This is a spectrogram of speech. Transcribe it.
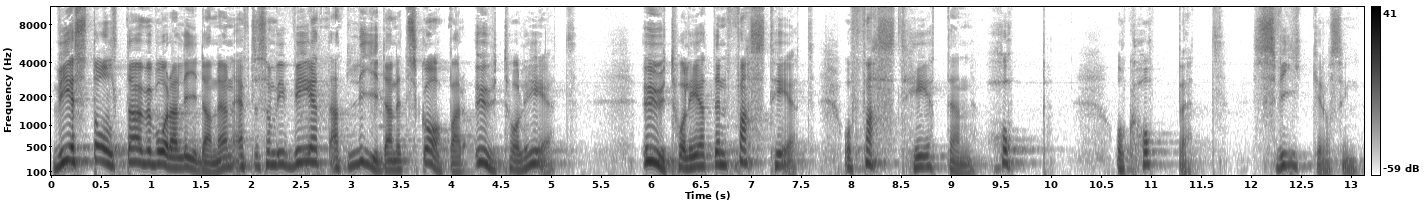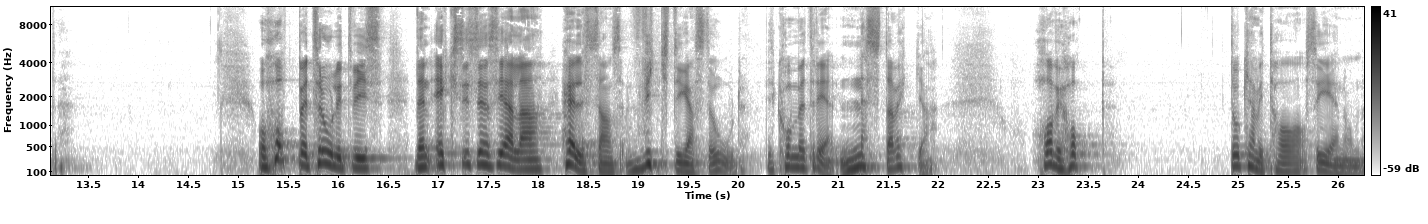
Vi är stolta över våra lidanden eftersom vi vet att lidandet skapar uthållighet. Uthålligheten fasthet och fastheten hopp. Och hoppet sviker oss inte. Och hopp är troligtvis den existentiella hälsans viktigaste ord. Vi kommer till det nästa vecka. Har vi hopp, då kan vi ta oss igenom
